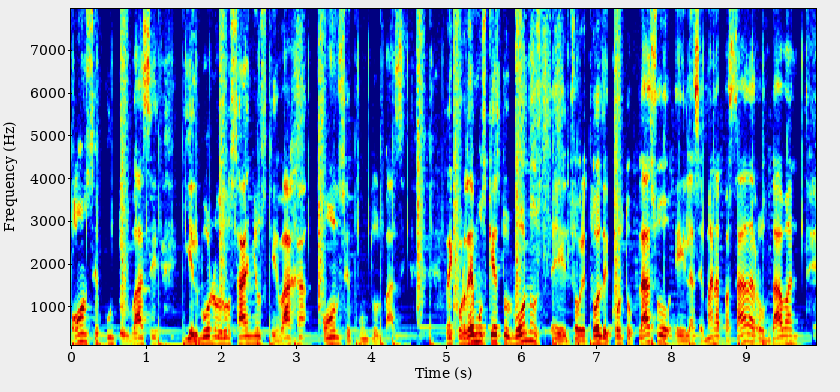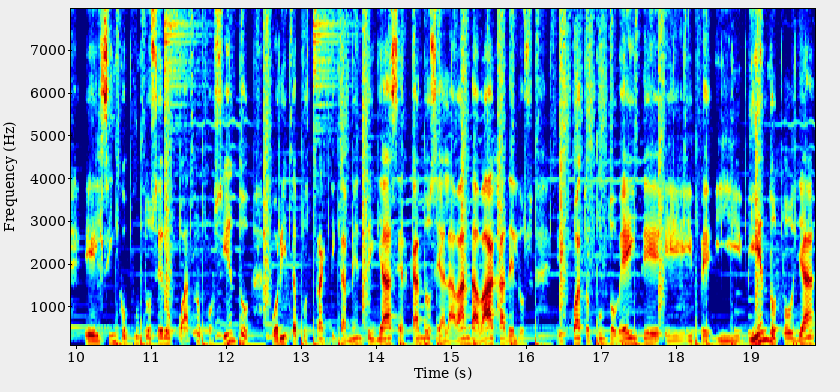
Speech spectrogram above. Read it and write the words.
11 puntos base y el bono a 2 años que baja 11 puntos base. Recordemos que estos bonos, sobre todo el de corto plazo, eh, la semana pasada rondaban el 5.04%, ahorita pues prácticamente ya acercándose a la banda baja de los 4.20 eh, eh, y, viendo todo ya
